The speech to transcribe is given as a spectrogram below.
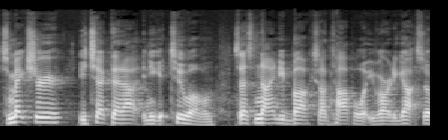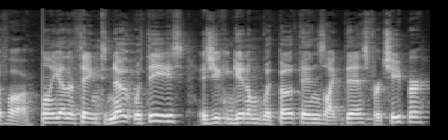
So make sure you check that out and you get two of them. So that's 90 bucks on top of what you've already got so far. Only other thing to note with these is you can get them with both ends like this for cheaper.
